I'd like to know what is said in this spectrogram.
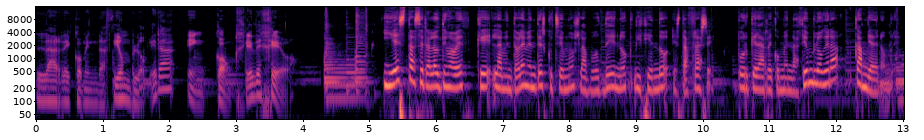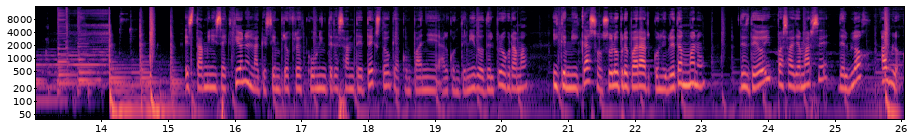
La recomendación bloguera en Con Geo. Y esta será la última vez que lamentablemente escuchemos la voz de Enoch diciendo esta frase, porque la recomendación bloguera cambia de nombre. Esta mini sección en la que siempre ofrezco un interesante texto que acompañe al contenido del programa y que en mi caso suelo preparar con libreta en mano, desde hoy pasa a llamarse del blog al blog.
